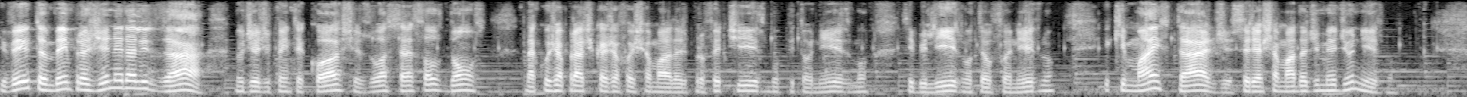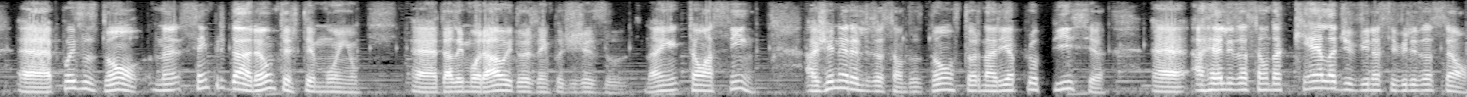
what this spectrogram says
E veio também para generalizar, no dia de Pentecostes, o acesso aos dons, né, cuja prática já foi chamada de profetismo, pitonismo, sibilismo, teofanismo, e que mais tarde seria chamada de mediunismo. É, pois os dons né, sempre darão testemunho é, da lei moral e do exemplo de Jesus. Né? Então, assim, a generalização dos dons tornaria propícia é, a realização daquela divina civilização,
